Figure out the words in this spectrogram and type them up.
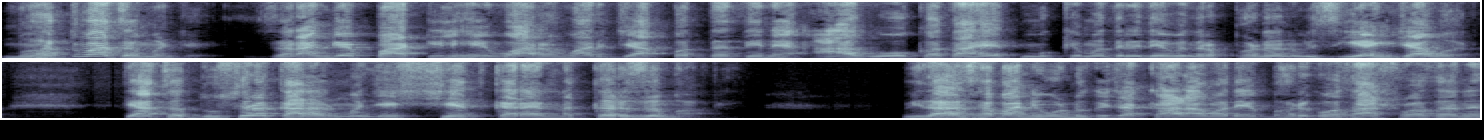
महत्वाचं म्हणजे जरांगे पाटील हे वारंवार ज्या पद्धतीने आग ओकत आहेत मुख्यमंत्री देवेंद्र फडणवीस यांच्यावर त्याचं दुसरं कारण म्हणजे शेतकऱ्यांना कर्जमाफी. विधानसभा निवडणुकीच्या काळामध्ये भरघोस आश्वासन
